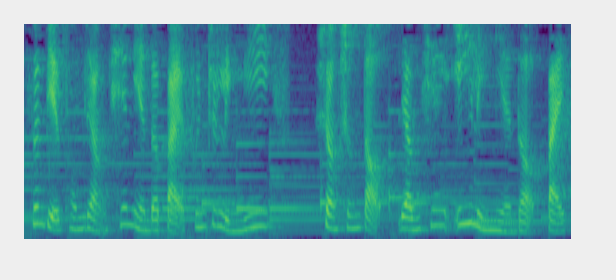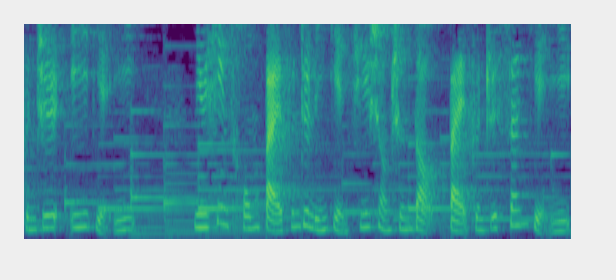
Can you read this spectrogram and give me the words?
分别从两千年的百分之零一上升到两千一零年的百分之一点一，女性从百分之零点七上升到百分之三点一。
